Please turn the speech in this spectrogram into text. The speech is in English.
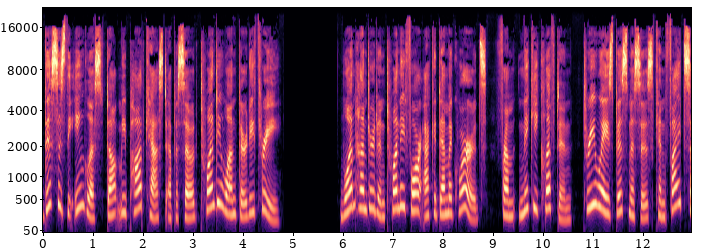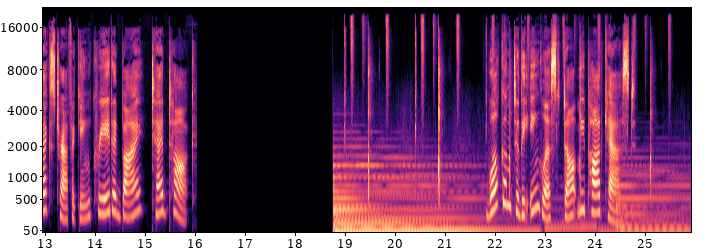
This is the Englist.me podcast episode 2133. 124 academic words from Nikki Clifton Three Ways Businesses Can Fight Sex Trafficking, created by TED Talk. Welcome to the Englist.me podcast.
